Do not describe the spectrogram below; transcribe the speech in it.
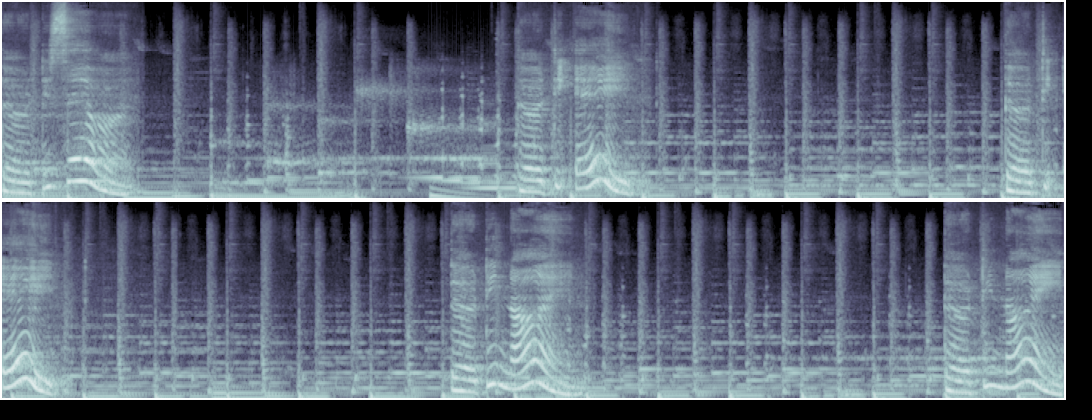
thirty-six, thirty-six, thirty-seven, thirty-seven, thirty-eight. thirty-eight, thirty-nine,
